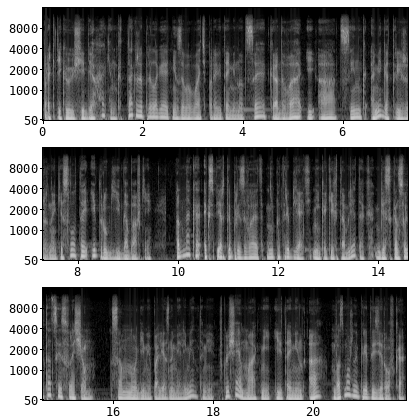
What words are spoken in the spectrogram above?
Практикующий биохакинг также прилагает не забывать про витамины С, К2 и А, цинк, омега-3 жирные кислоты и другие добавки. Однако эксперты призывают не потреблять никаких таблеток без консультации с врачом. Со многими полезными элементами, включая магний и витамин А, возможна передозировка,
